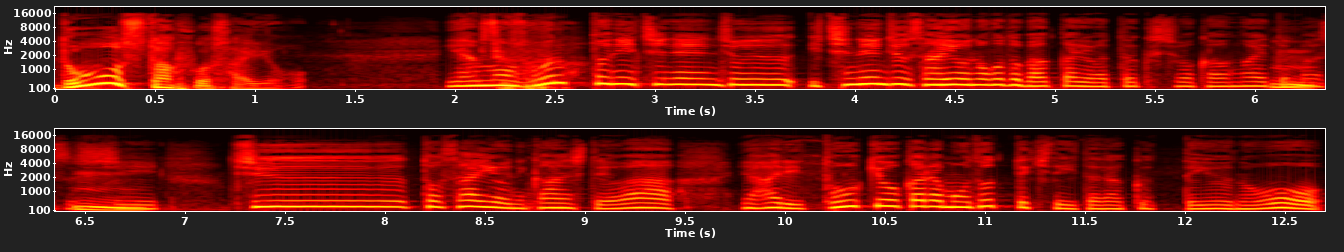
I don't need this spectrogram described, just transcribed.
どうスタッフを採用？いやもう本当に一年中一年中採用のことばっかり私は考えてますし、中途採用に関してはやはり東京から戻ってきていただくっていうのを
